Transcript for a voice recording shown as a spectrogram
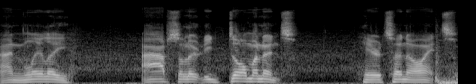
And Lily, absolutely dominant here tonight.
